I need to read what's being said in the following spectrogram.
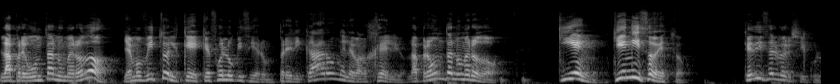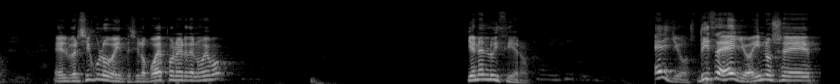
la pregunta número dos. Ya hemos visto el qué. ¿Qué fue lo que hicieron? Predicaron el Evangelio. La pregunta número dos. ¿Quién? ¿Quién hizo esto? ¿Qué dice el versículo? El versículo 20, si lo puedes poner de nuevo. ¿Quiénes lo hicieron? Ellos. Dice ellos. Ahí no se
